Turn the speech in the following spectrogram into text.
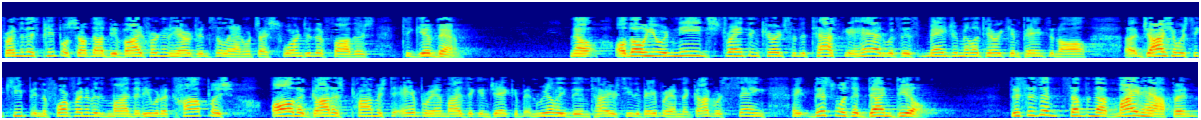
for unto this people shalt thou divide for an inheritance the land which I swore unto their fathers to give them. Now, although he would need strength and courage for the task ahead with his major military campaigns and all, uh, Joshua was to keep in the forefront of his mind that he would accomplish all that God has promised to Abraham, Isaac, and Jacob, and really the entire seed of Abraham, that God was saying, hey, this was a done deal. This isn't something that might happen.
